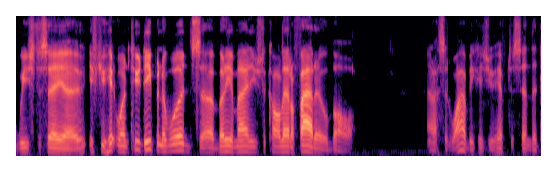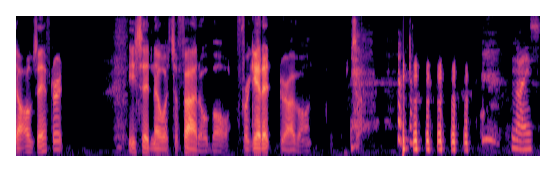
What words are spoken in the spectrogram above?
we used to say, uh, if you hit one too deep in the woods, uh, a buddy of mine used to call that a Fido ball. And I said, why? Because you have to send the dogs after it. He said, no, it's a Fido ball. Forget it. Drive on. Nice.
